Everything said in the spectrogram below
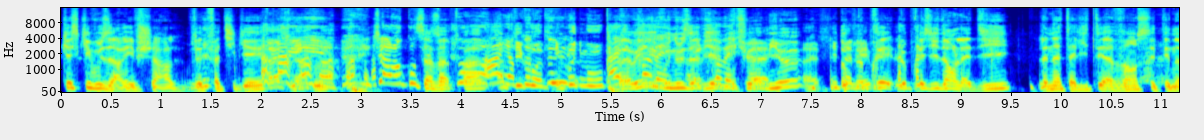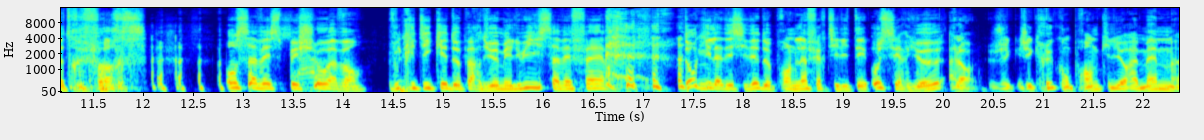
Qu'est-ce qui vous arrive, Charles? Vous êtes fatigué? Charles, on compte Ça va sur pas Ah, il en petit, coup, petit coup de mou. Ah, Bah oui, crevait, vous nous aviez habitués à mieux. Ouais, Donc le, année. pré- le président l'a dit, la natalité avant, c'était notre force. On savait se pécho avant. Vous critiquez Depardieu, mais lui, il savait faire. Donc il a décidé de prendre l'infertilité au sérieux. Alors j'ai j'ai cru comprendre qu'il y aurait même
